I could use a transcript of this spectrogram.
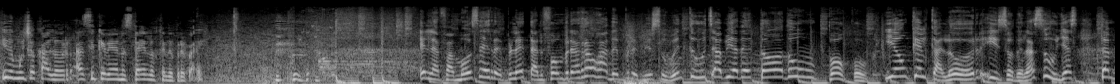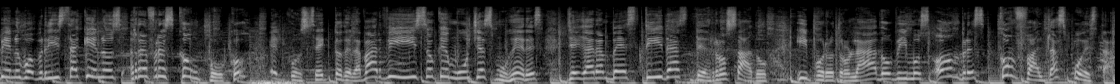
y de mucho calor. Así que vean ustedes los que le preparé. En la famosa y repleta alfombra roja de Premios Juventud había de todo un poco. Y aunque el calor hizo de las suyas, también hubo brisa que nos refrescó un poco. El concepto de la Barbie hizo que muchas mujeres llegaran vestidas de rosado. Y por otro lado vimos hombres con faldas puestas.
